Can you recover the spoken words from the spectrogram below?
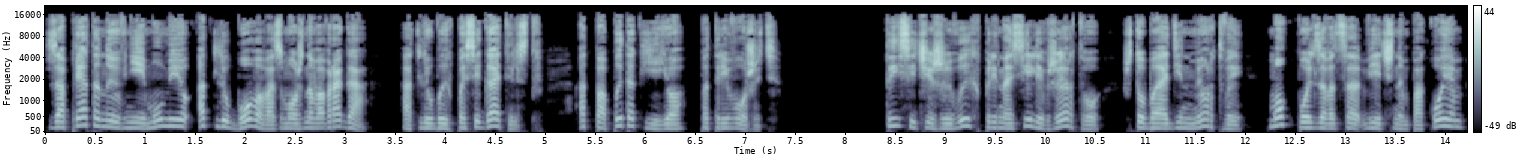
запрятанную в ней мумию от любого возможного врага, от любых посягательств, от попыток ее потревожить. Тысячи живых приносили в жертву, чтобы один мертвый мог пользоваться вечным покоем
